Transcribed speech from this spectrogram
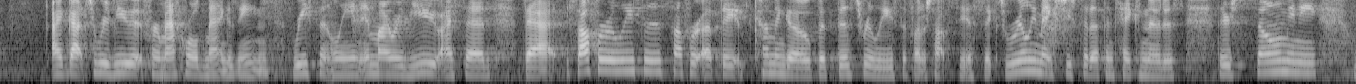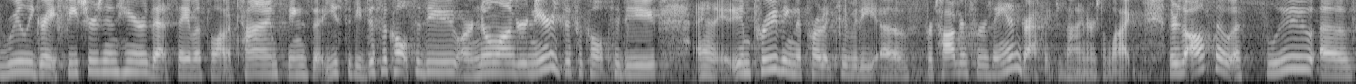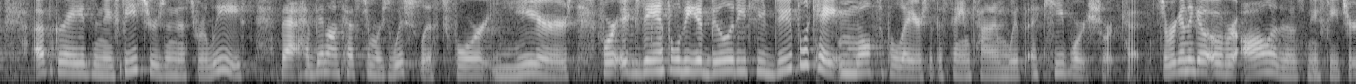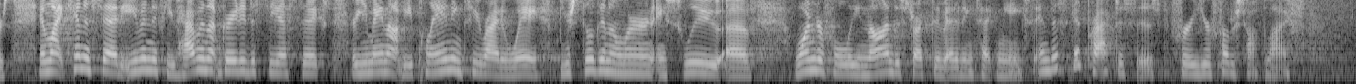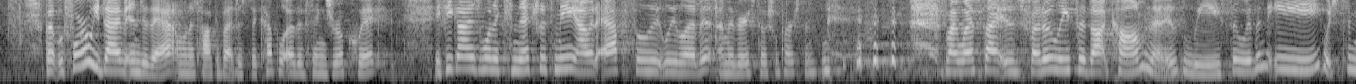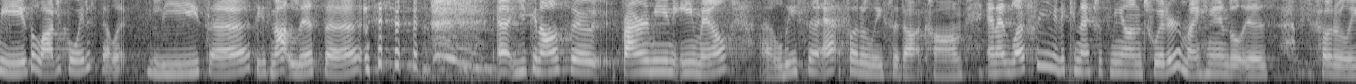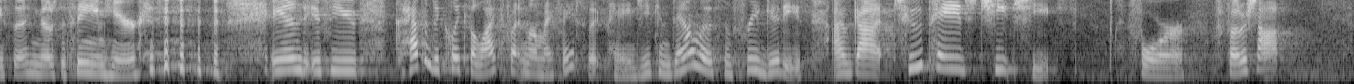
I got to review it for Macworld magazine recently, and in my review, I said that software releases, software updates come and go, but this release of Photoshop CS6 really makes you sit up and take notice. There's so many really great features in here that save us a lot of time. Things that used to be difficult to do are no longer near as difficult to do, and improving the productivity of photographers and graphic designers alike. There's also a slew of upgrades and new features in this release that have been on customers' wish list for years. For example, the ability to duplicate multiple layers at the same time with a keyboard shortcut. So we're gonna go over all of those new features. And like Kenneth said, even if you haven't upgraded to CS6 or you may not be planning to right away, you're still gonna learn a slew of wonderfully non-destructive editing techniques and just good practices for your Photoshop life. But before we dive into that, I want to talk about just a couple other things real quick. If you guys want to connect with me, I would absolutely love it. I'm a very social person. My website is photolesa.com. That is Lesa with an E, which to me is a logical way to spell it. Lisa. See, it's not Lisa. uh, you can also fire me an email, uh, lesa at photolesa.com. And I'd love for you to connect with me on Twitter. My handle is photolisa. You notice a theme here. and if you happen to click the like button on my Facebook page, you can download some free goodies. I've got two page cheat sheets for Photoshop.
